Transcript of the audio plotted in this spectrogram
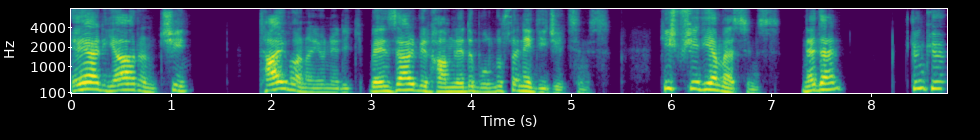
eğer yarın Çin Tayvan'a yönelik benzer bir hamlede bulunursa ne diyeceksiniz? Hiçbir şey diyemezsiniz. Neden? Çünkü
